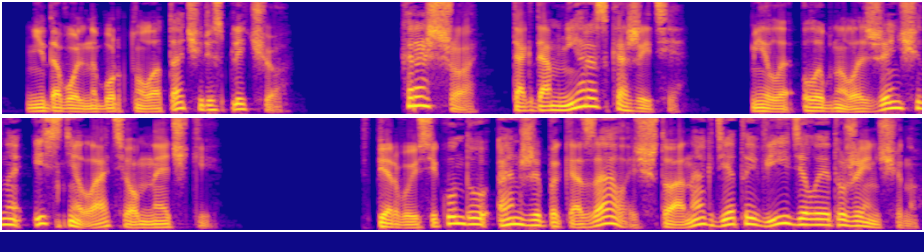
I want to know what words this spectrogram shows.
— недовольно буркнула та через плечо. «Хорошо, тогда мне расскажите», Мило улыбнулась женщина и сняла темные очки. В первую секунду Анже показалось, что она где-то видела эту женщину.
